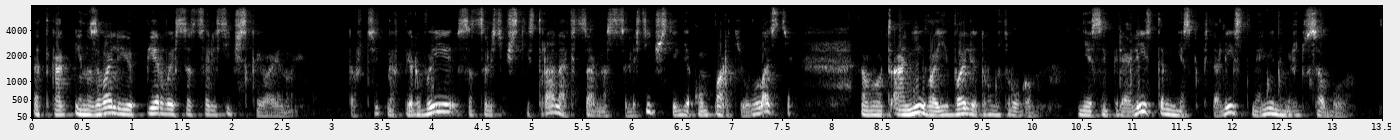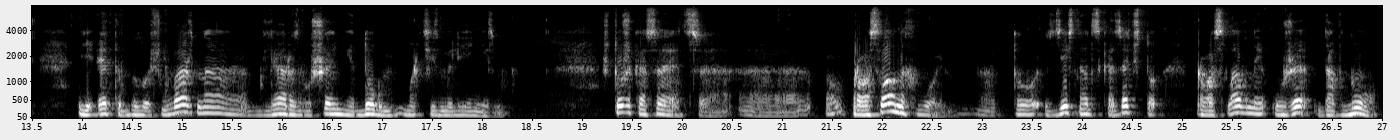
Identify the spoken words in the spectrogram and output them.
Это как и называли ее первой социалистической войной. Потому что действительно впервые социалистические страны, официально социалистические, где компартии у власти, вот, они воевали друг с другом. Не с империалистами, не с капиталистами, а именно между собой. И это было очень важно для разрушения догм марксизма и ленинизма. Что же касается э, православных войн, то здесь надо сказать, что православные уже давно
